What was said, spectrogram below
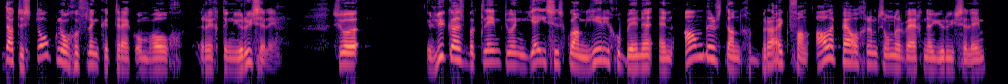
dat is ook nog een flinke trek omhoog richting Jeruzalem. Zo, Lucas bekleemt toen Jezus kwam Jericho binnen en anders dan gebruik van alle pelgrims onderweg naar Jeruzalem,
